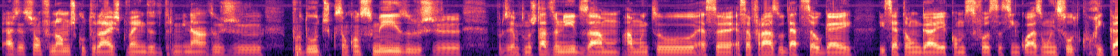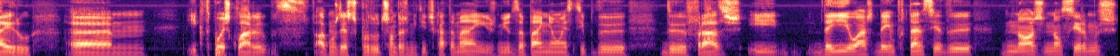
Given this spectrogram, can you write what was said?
Às vezes são fenómenos culturais que vêm de determinados uh, produtos que são consumidos. Uh, por exemplo, nos Estados Unidos há, há muito essa, essa frase do that's so gay, isso é tão gay, como se fosse assim quase um insulto corriqueiro. Um, e que depois, claro, alguns destes produtos são transmitidos cá também e os miúdos apanham esse tipo de, de frases e daí eu acho da importância de, de nós não sermos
